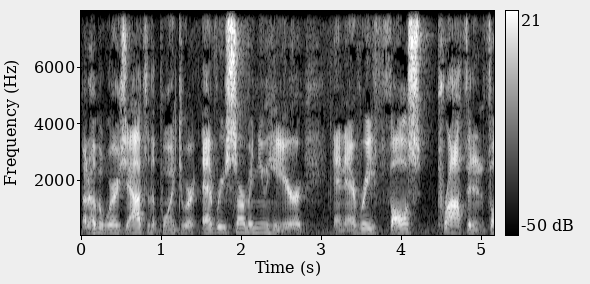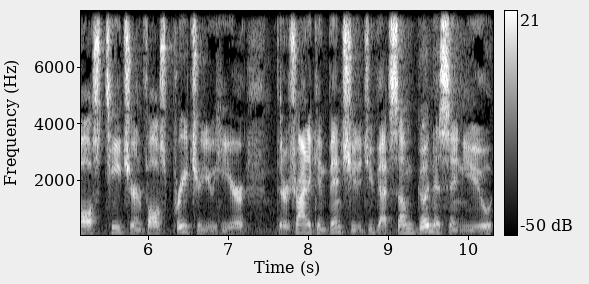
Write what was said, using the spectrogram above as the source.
But I hope it wears you out to the point to where every sermon you hear and every false prophet and false teacher and false preacher you hear that are trying to convince you that you've got some goodness in you,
